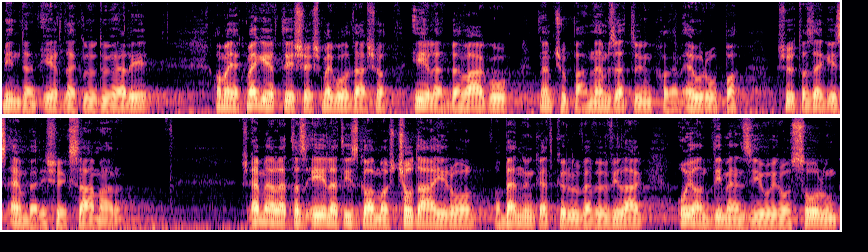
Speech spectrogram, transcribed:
minden érdeklődő elé, amelyek megértése és megoldása életbe vágó nem csupán nemzetünk, hanem Európa, sőt az egész emberiség számára. És emellett az élet izgalmas csodáiról, a bennünket körülvevő világ olyan dimenzióiról szólunk,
